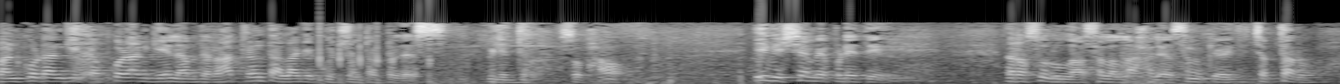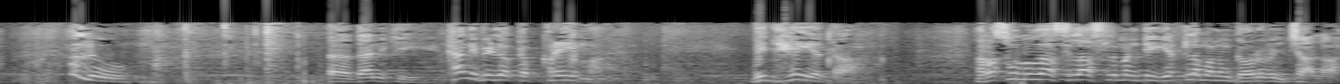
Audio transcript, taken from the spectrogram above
పండుకోవడానికి కప్పుకోవడానికి ఏం లేకపోతే రాత్రంతా అలాగే కూర్చుంటారు ప్రదేశ్. వీళ్ళిద్దరు. స్వభావం ఈ విషయం ఎప్పుడైతే రసూలుల్లా సల్లల్లాహు అలైహి అయితే చెప్తారు వాళ్ళు దానికి కానీ వీళ్ళ యొక్క ప్రేమ విధేయత రసూలుల్లా సలాహం అంటే ఎట్లా మనం గౌరవించాలా?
